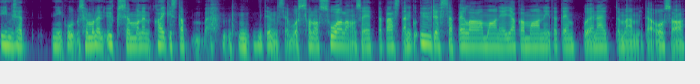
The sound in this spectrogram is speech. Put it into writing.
ihmiset niin kuin semmoinen yksi semmoinen kaikista, miten se voisi sanoa, suola on se, että päästään niin yhdessä pelaamaan ja jakamaan niitä temppuja, näyttämään mitä osaa,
